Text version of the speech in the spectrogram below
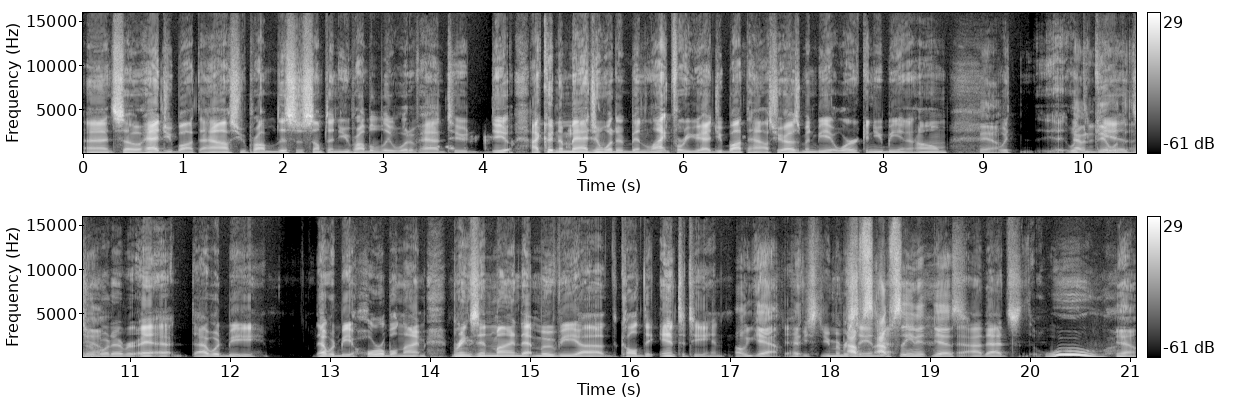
And so, had you bought the house, you probably this is something you probably would have had to deal. I couldn't imagine what it had been like for you had you bought the house. Your husband be at work and you being at home, yeah. with with Having the kids with, yeah. or whatever. Uh, that would be that would be a horrible nightmare. Brings in mind that movie uh, called The Entity. And oh yeah, have you you remember I've, seeing that? I've seen it. Yes, uh, that's woo. Yeah,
